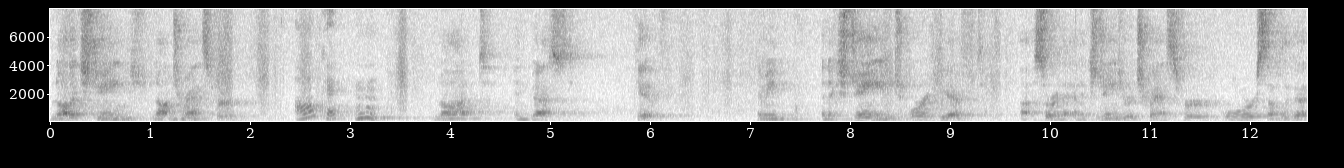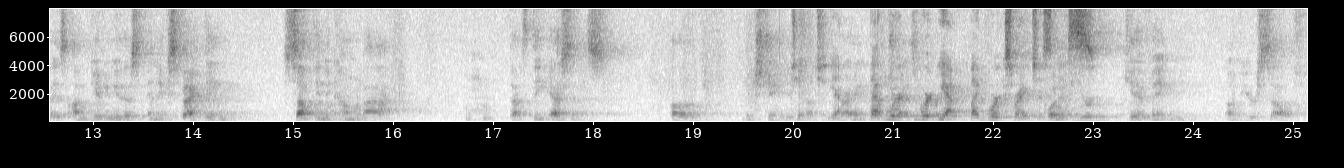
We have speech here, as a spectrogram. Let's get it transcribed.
Not exchange, not transfer, oh, okay, mhm, not invest, give. I mean, an exchange or a gift, uh, sorry, an exchange or a transfer or something like that is I'm giving you this and expecting something to come back. That's the essence of exchanging change, something, yeah. right? That Or work, work, right? yeah, like works But if you're giving of yourself,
